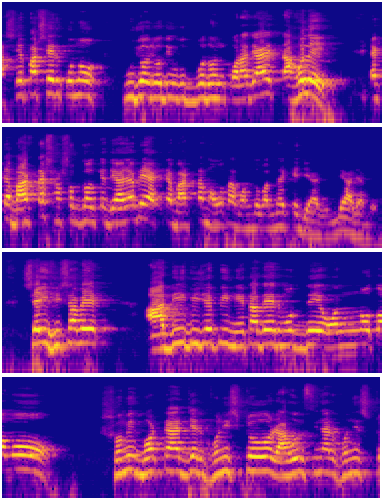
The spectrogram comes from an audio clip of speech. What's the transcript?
আশেপাশের কোনো পুজো যদি উদ্বোধন করা যায়, তাহলে একটা বার্তা শাসক দলকে দেওয়া যাবে, একটা বার্তা মমতা বন্দ্যোপাধ্যায়কে দেয়া- দেওয়া যাবে। সেই হিসাবে আদি বিজেপি নেতাদের মধ্যে অন্যতম শ্রমিক ভট্টাচার্যের ঘনিষ্ঠ, রাহুল সিনহার ঘনিষ্ঠ,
